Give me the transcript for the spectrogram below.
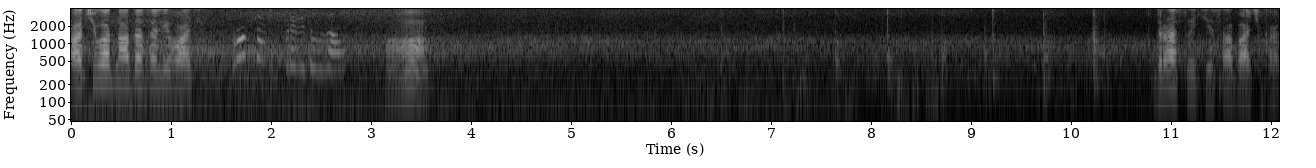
А чего надо заливать? Просто проведу в зал. А, здравствуйте, собачка.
